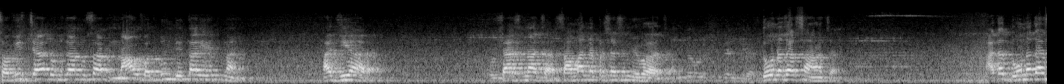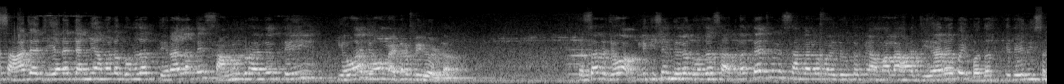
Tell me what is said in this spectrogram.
सव्वीस चार दोन हजारनुसार नाव बदलून देता येत नाही. हा जी आर शासनाचा सामान्य प्रशासन विभागाचा. दोन हजार सहाचा. आता दोन हजार सहाच्या जी आर आहे त्यांनी आम्हाला दोन हजार तेराला ते सांगून राहिले ते केव्हा जेव्हा मॅटर बिघडला. तर सर जेव्हा अप्लिकेशन दिलं दोन हजार सातला त्याच वेळेस सांगायला पाहिजे होतं की आम्हाला हा जी आर आय बाई बदल केले नाही सर.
